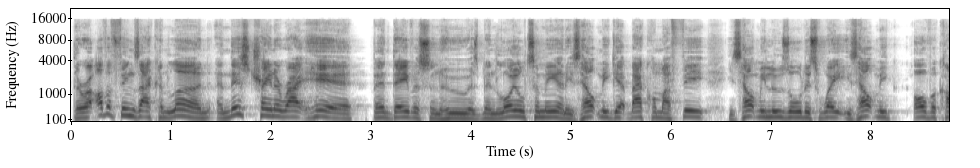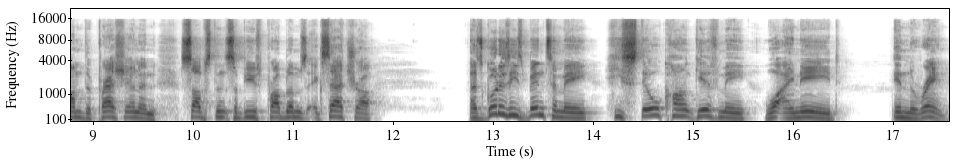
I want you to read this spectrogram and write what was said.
There are other things I can learn. And this trainer right here, Ben Davison, who has been loyal to me and he's helped me get back on my feet. He's helped me lose all this weight. He's helped me overcome depression and substance abuse problems, etc. As good as he's been to me, he still can't give me what I need in the ring.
